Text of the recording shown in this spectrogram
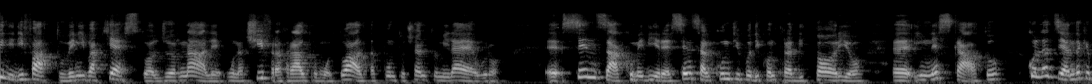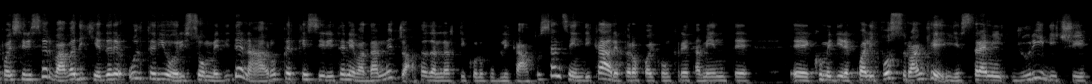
Quindi di fatto veniva chiesto al giornale una cifra, tra l'altro molto alta, appunto 100.000 euro, eh, senza, come dire, senza alcun tipo di contraddittorio eh, innescato, con l'azienda che poi si riservava di chiedere ulteriori somme di denaro perché si riteneva danneggiata dall'articolo pubblicato, senza indicare però poi concretamente eh, come dire, quali fossero anche gli estremi giuridici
